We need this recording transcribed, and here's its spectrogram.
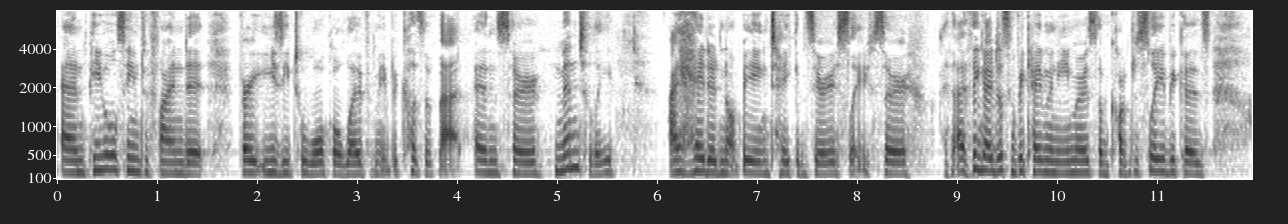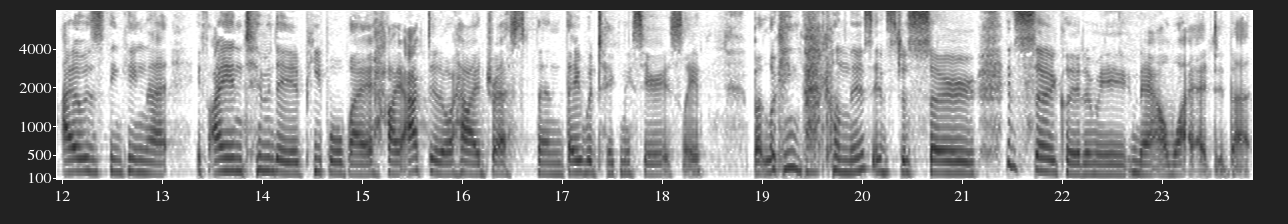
And people seemed to find it very easy to walk all over me because of that. And so mentally, I hated not being taken seriously. So I, think I just became an emo subconsciously because I was thinking that if I intimidated people by how I acted or how I dressed, then they would take me seriously. But looking back on this, it's just so it's so clear to me now why I did that.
